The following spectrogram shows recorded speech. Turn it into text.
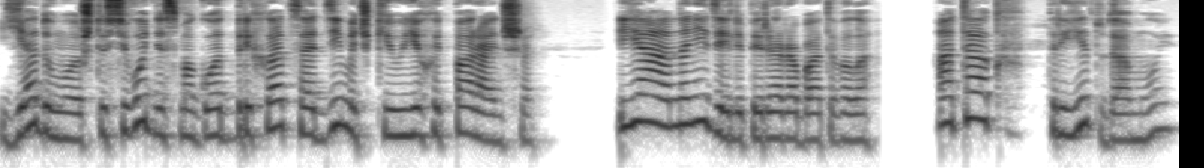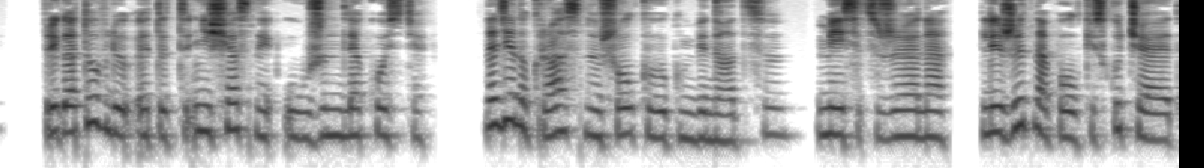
Я думаю, что сегодня смогу отбрехаться от Димочки и уехать пораньше. Я на неделе перерабатывала. А так, приеду домой, приготовлю этот несчастный ужин для Кости, надену красную шелковую комбинацию. Месяц уже она лежит на полке, скучает.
